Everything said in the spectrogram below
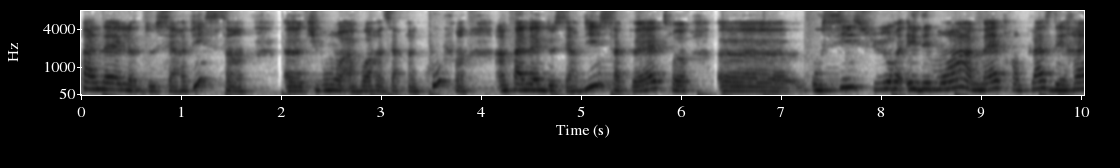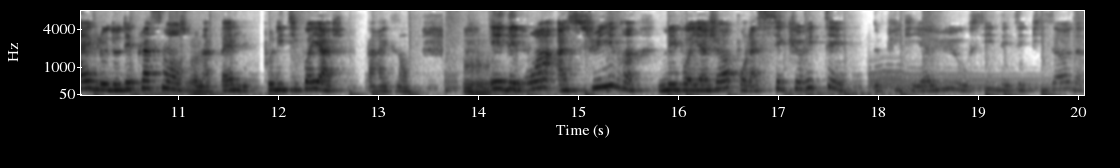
panel de services euh, qui vont avoir un certain coût. Un panel de services, ça peut être euh, aussi sur aidez-moi à mettre en place des règles de déplacement, ce qu'on appelle les politiques voyage par exemple. Mmh. Aidez-moi à suivre mes voyageurs pour la sécurité, depuis qu'il y a eu aussi des épisodes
